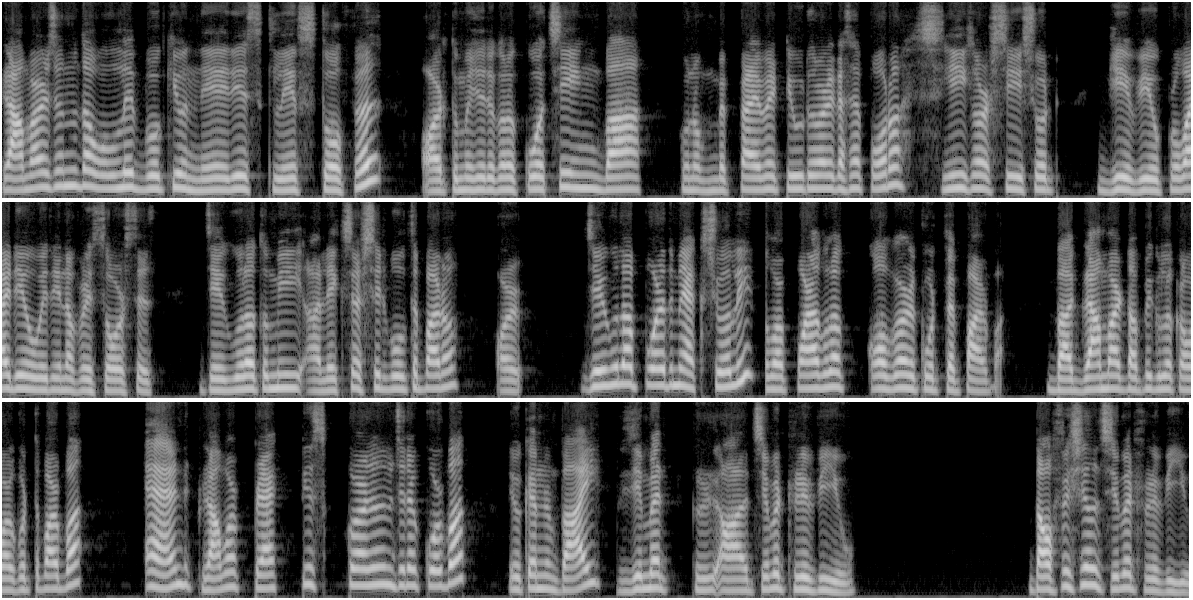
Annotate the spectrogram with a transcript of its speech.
গ্রামারের জন্য the only book you need is Cliffs TOEFL আর তুমি যদি কোনো কোচিং বা কোনো প্রাইভেট টিউটরের কাছে পড়ো she or she should give you provide you with enough resources যেগুলো তুমি লেকচার শিট বলতে পারো আর যেগুলো পড়ে তুমি অ্যাকচুয়ালি তোমার পড়াগুলো কভার করতে পারবা, বা গ্রামার টপিকগুলো কভার করতে পারবা অ্যান্ড গ্রামার প্র্যাকটিস করার জন্য যেটা করবা you can buy GMAT GMAT review the official GMAT review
